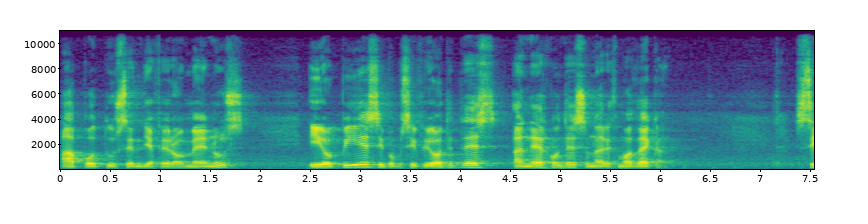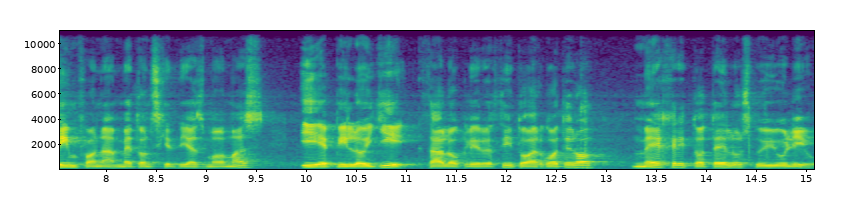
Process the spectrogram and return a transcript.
από τους ενδιαφερομένους οι οποίες υποψηφιότητες ανέρχονται στον αριθμό 10. Σύμφωνα με τον σχεδιασμό μας, η επιλογή θα ολοκληρωθεί το αργότερο μέχρι το τέλος του Ιουλίου.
